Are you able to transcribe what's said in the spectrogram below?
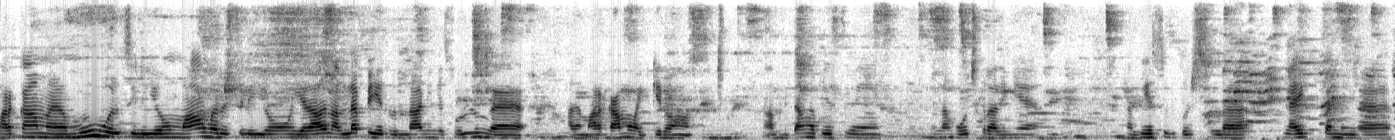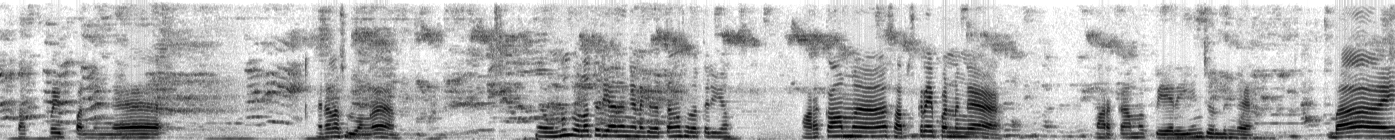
மறக்காமல் மூ வரிசையிலையும் மா வரிசையிலையும் ஏதாவது நல்ல பேர் இருந்தால் நீங்கள் சொல்லுங்கள் அதை மறக்காமல் வைக்கிறோம். அப்படித்தாங்க பேசுவேன். எல்லாம் கோச்சுக்கிறாதீங்க. நான் பேசுறது பிடிச்சில்ல லைக் பண்ணுங்கள் சப்ஸ்கிரைப் பண்ணுங்கள் என்ன சொல்லுவாங்க? ஒன்றும் சொல்ல தெரியாதுங்க. எனக்கு இதைத்தாங்க சொல்ல தெரியும். மறக்காமல் சப்ஸ்கிரைப் பண்ணுங்கள் மறக்காமல் பேரையும் சொல்லுங்கள் பாய்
